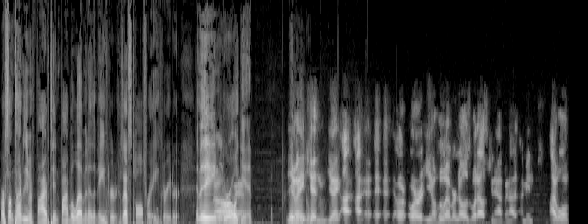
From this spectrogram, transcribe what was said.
or sometimes even 5'10", 5'11", as an eighth grader, because that's tall for an eighth grader, and then they didn't even Oh, grow man. again. You ain't didn't- kidding. You ain't, I, I, I- or, or, you know, whoever knows what else can happen. I, I mean, I won't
